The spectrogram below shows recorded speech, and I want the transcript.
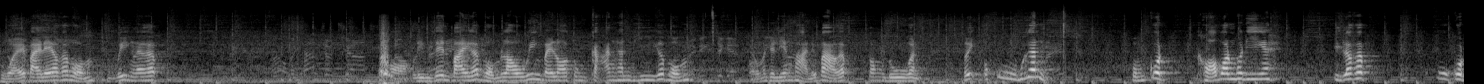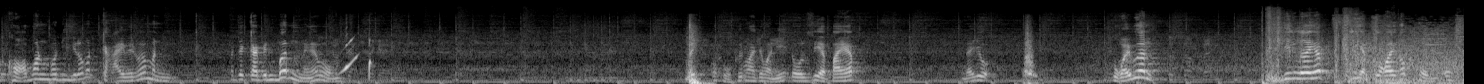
หวยไปแล้วครับผม วิ่งแล้วครับ ออกริมเส้นไปครับผม เราวิ่งไปรอตรงกลางทันทีครับผม เดี๋ยวมันจะเลี้ยงผ่านหรือเปล่าครับ ต้องดูกัน เฮ้ย โอ้โห เพื่อน ผมกดขอบอลพอดีไง อีกแล้วครับ โอ้ กดขอบอลพอดีแล้วมันกลายเป็นว่ามัน มันจะกลายเป็นเบิ้ลนะครับผม โอ้โห ขึ้นมาจังหวะนี้ โดนเสียบไปครับได้อยู่สวยเพื่อน ยิงเลยครับ เรียบร้อยครับผม โอ้โห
